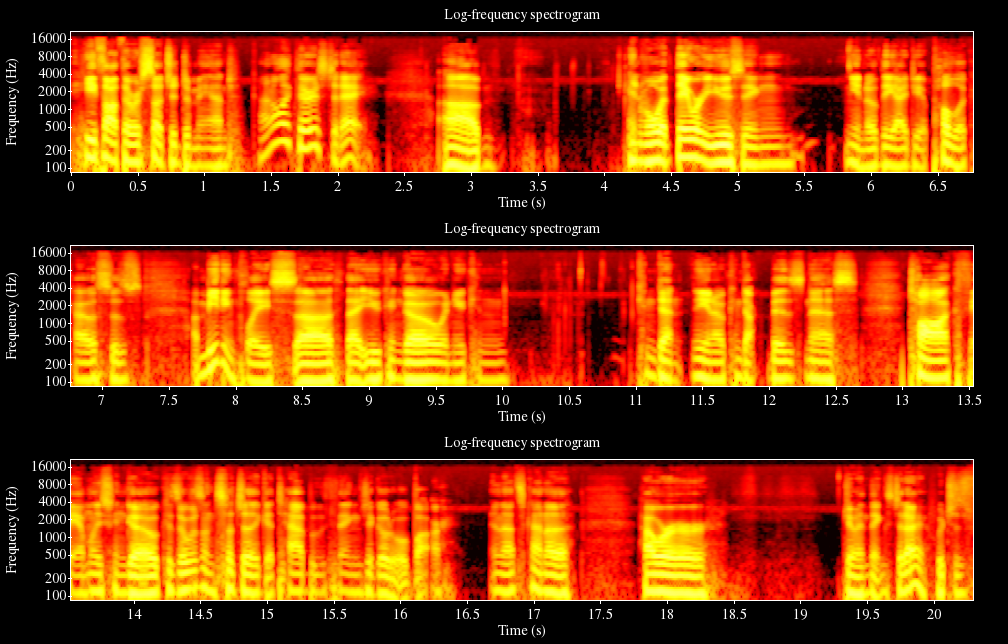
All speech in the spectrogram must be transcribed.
he thought there was such a demand, kind of like there is today. Um, and what they were using, you know, the idea of public house is a meeting place uh, that you can go and you can conduct, you know, conduct business, talk. Families can go because it wasn't such a, like a taboo thing to go to a bar, and that's kind of how we're doing things today, which is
